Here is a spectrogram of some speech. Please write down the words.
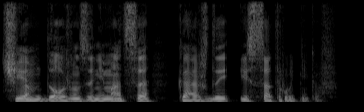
чем должен заниматься каждый из сотрудников.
